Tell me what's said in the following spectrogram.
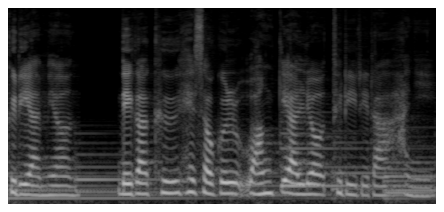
그리하면 내가 그 해석을 왕께 알려 드리리라 하니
